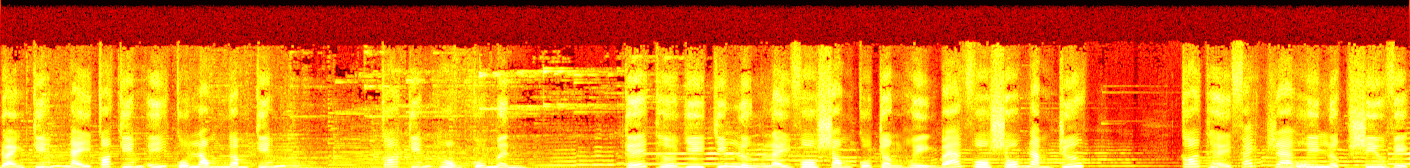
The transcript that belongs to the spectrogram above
Đoạn kiếm này có kiếm ý của Long Ngâm kiếm, Có kiếm hồn của mình. Kế thừa di chí lừng lẫy vô song của Trần Huyền Bá vô số năm trước, Có thể phát ra uy lực siêu việt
